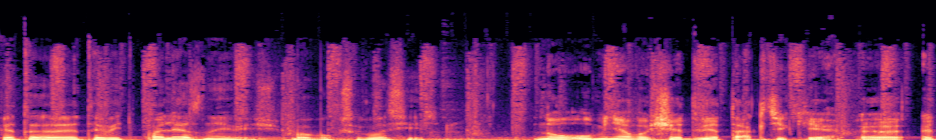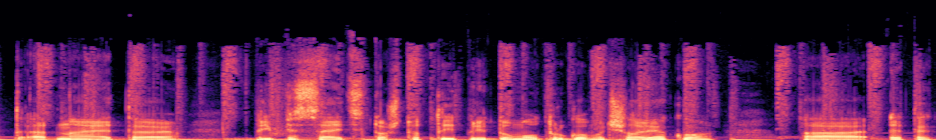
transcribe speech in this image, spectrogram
Это, это ведь полезная вещь, Бабук, согласись. Но у меня вообще две тактики. Э, одна это приписать то, что ты придумал другому человеку, а это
